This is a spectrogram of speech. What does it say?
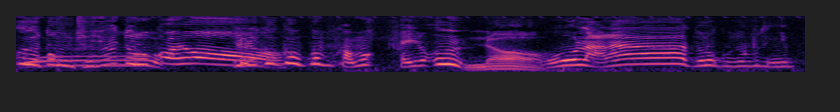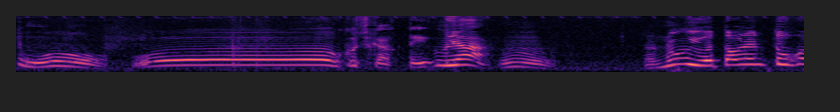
cứ đồng chí với tôi coi ho thì có có có cảm ơn, thấy đâu no ô là đó tôi nó cũng giống như bùng ô ô có sự cảm tí ừ ya ừ nó yếu tao nên tu có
